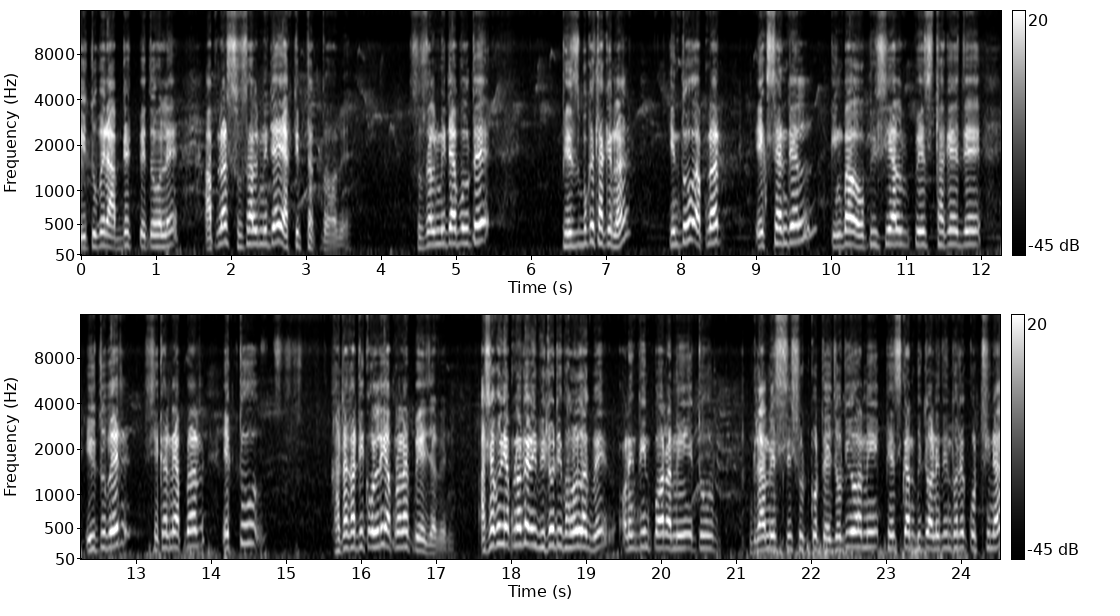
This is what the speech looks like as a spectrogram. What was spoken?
ইউটিউবের আপডেট পেতে হলে আপনার সোশ্যাল মিডিয়ায় অ্যাক্টিভ থাকতে হবে। সোশ্যাল মিডিয়া বলতে ফেসবুকে থাকে না, কিন্তু আপনার এক্স হ্যান্ডেল কিংবা অফিসিয়াল পেজ থাকে যে ইউটিউবের, সেখানে আপনার একটু ঘাটাঘাটি করলেই আপনারা পেয়ে যাবেন। আশা করি আপনাদের এই ভিডিওটি ভালো লাগবে। অনেক দিন পর আমি একটু গ্রামে এসেছি শ্যুট করতে, যদিও আমি ফেস ক্যাম ভিডিও অনেকদিন ধরে করছি না,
